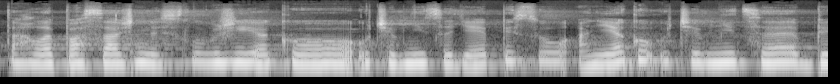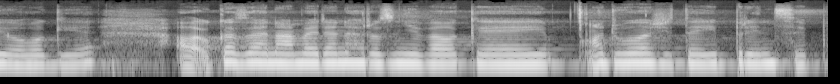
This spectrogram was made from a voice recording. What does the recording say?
tahle pasáž neslouží jako učebnice dějepisu ani jako učebnice biologie, ale ukazuje nám jeden hrozně velký a důležitý princip.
